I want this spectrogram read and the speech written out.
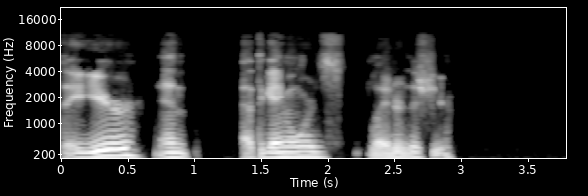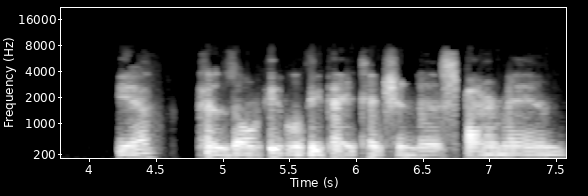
the Year and at the Game Awards later this year. Yeah, because all people will be paying attention to Spider Man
